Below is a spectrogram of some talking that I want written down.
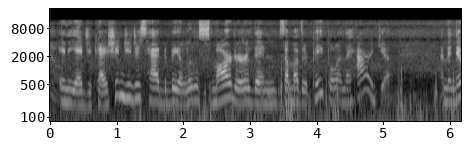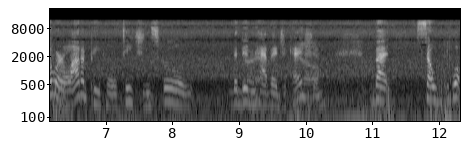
No. any education. You just had to be a little smarter than some other people, and they hired you. I mean, there were a lot of people teaching school that didn't Right. have education. But so, what?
